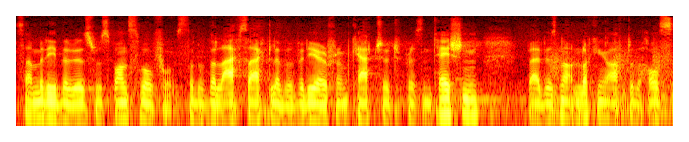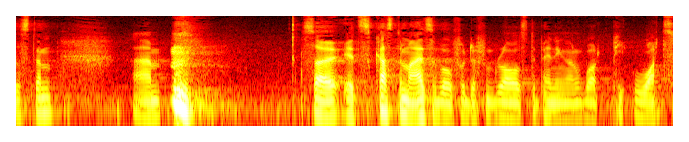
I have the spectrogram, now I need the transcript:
somebody that is responsible for sort of the life cycle of a video from capture to presentation, but is not looking after the whole system. Um, so it's customizable for different roles depending on what, what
